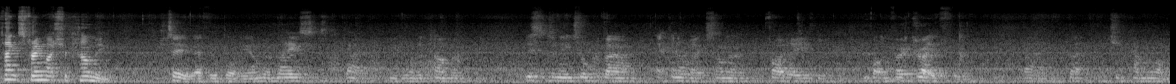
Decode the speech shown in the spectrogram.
thanks very much for coming to everybody. I'm amazed that you want to come and listen to me talk about economics on a Friday evening, but I'm very grateful that you've come along.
